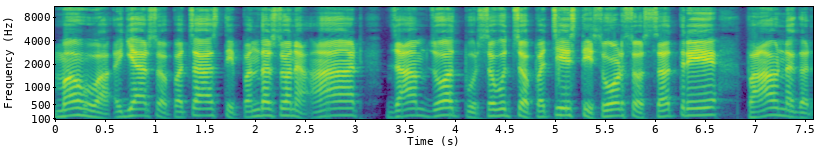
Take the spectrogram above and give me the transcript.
મહુવા અગિયારસો પચાસથી પંદરસો ને આઠ, જામ જોધપુર ચૌદસો પચીસથી સોળસો છત્રીસ, ભાવનગર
